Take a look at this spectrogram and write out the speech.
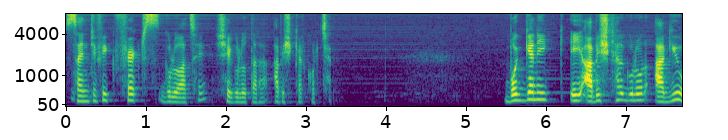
সাইন্টিফিক ফ্যাক্টসগুলো আছে, সেগুলো তারা আবিষ্কার করছেন। বৈজ্ঞানিক এই আবিষ্কারগুলোর আগেও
